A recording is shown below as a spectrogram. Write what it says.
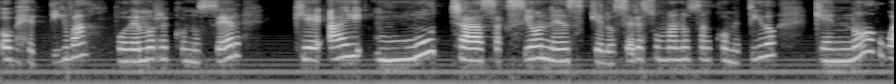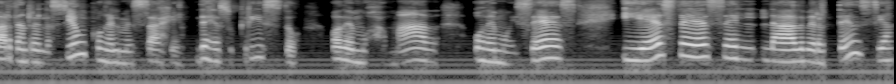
objetiva podemos reconocer que hay muchas acciones que los seres humanos han cometido que no guardan relación con el mensaje de Jesucristo o de Muhammad o de Moisés. Y esta es la advertencia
